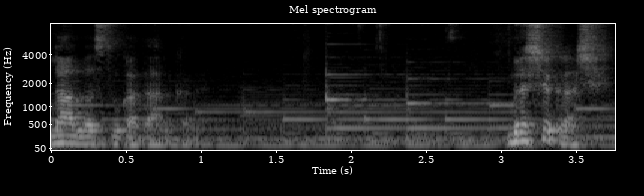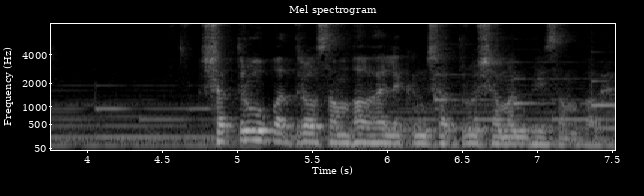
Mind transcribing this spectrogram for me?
लाल वस्तु का दान करें। वृश्चिक राशि। शत्रु उपद्रव संभव है, लेकिन शत्रु शमन भी संभव है।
